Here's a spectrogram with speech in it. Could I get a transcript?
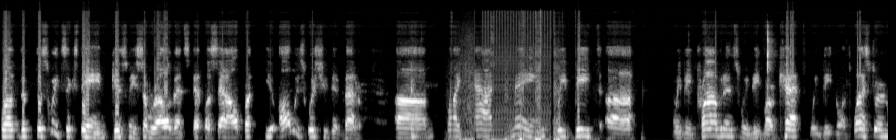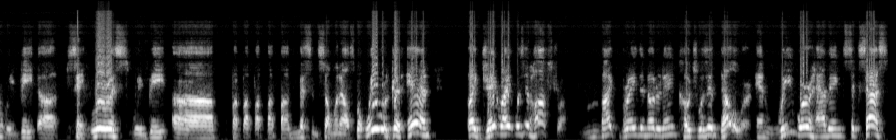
Well, the, the Sweet 16 gives me some relevance at LaSalle, but you always wish you did better. Um, like at Maine, we beat uh, we beat Providence, we beat Marquette, we beat Northwestern, we beat uh, St. Louis, we beat uh, bu- bu- bu- bu- bu- missing someone else. But we were good. And like Jay Wright was at Hofstra. Mike Brey, the Notre Dame coach, was at Delaware. And we were having success.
